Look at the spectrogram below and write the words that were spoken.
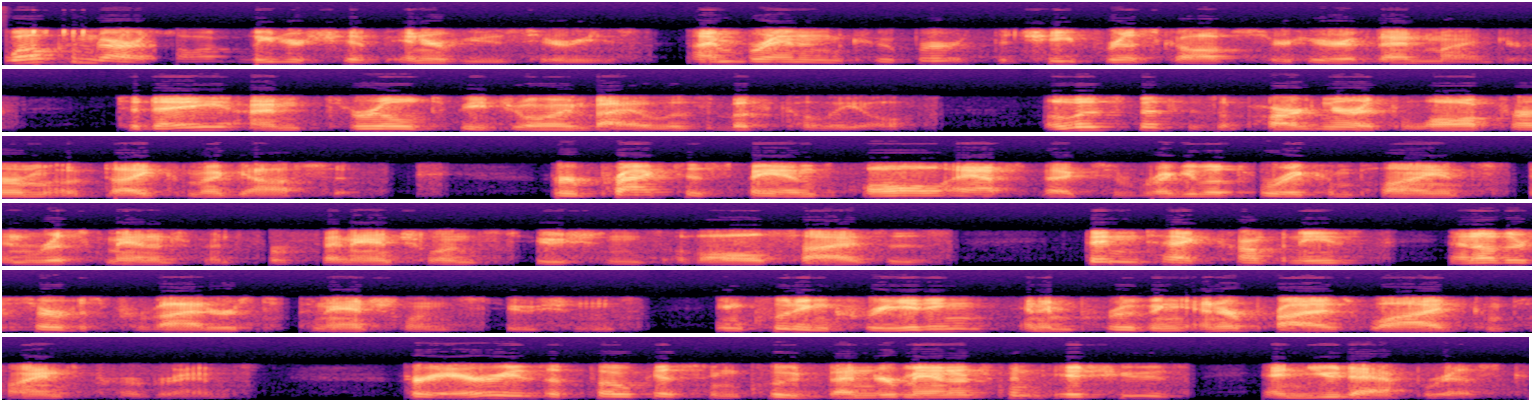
Welcome to our Thought Leadership interview series. I'm Brandon Cooper, the Chief Risk Officer here at Venminder. Today, I'm thrilled to be joined by Elizabeth Khalil. Elizabeth is a partner at the law firm of Dykema Gossett. Her practice spans all aspects of regulatory compliance and risk management for financial institutions of all sizes, fintech companies, and other service providers to financial institutions, including creating and improving enterprise-wide compliance programs. Her areas of focus include vendor management issues and UDAP risk.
